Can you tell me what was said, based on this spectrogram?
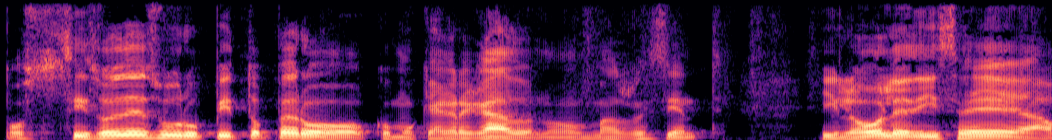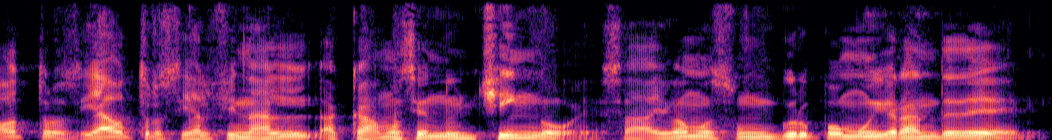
pues sí soy de su grupito, pero como que agregado, ¿no? Más reciente. Y luego le dice a otros y a otros y al final acabamos siendo un chingo, güey. O sea, íbamos un grupo muy grande de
